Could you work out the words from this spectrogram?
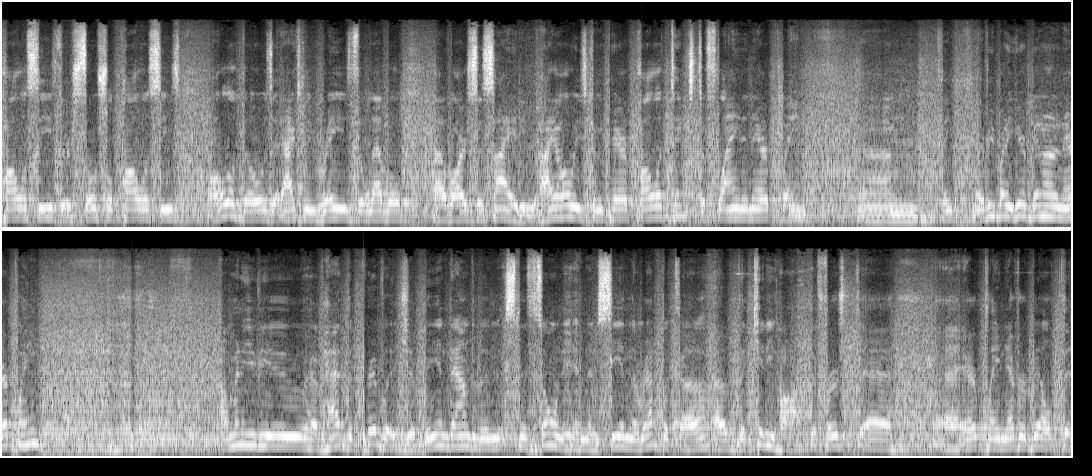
policies, there are social policies, all of those that actually raise the level of our society. I always compare politics to flying an airplane. Um, think everybody here been on an airplane? How many of you have had the privilege of being down to the Smithsonian and seeing the replica of the Kitty Hawk, the first uh, uh, airplane ever built that,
